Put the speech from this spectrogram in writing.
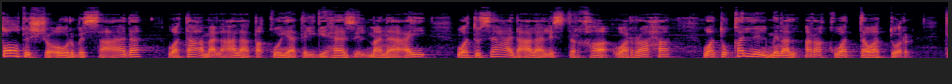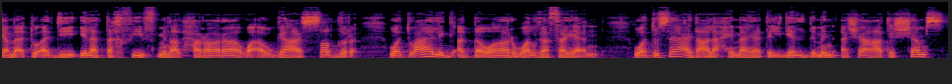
تعطي الشعور بالسعادة وتعمل على تقوية الجهاز المناعي وتساعد على الاسترخاء والراحة وتقلل من الأرق والتوتر. كما تؤدي إلى التخفيف من الحرارة وأوجاع الصدر وتعالج الدوار والغثيان وتساعد على حماية الجلد من أشعة الشمس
